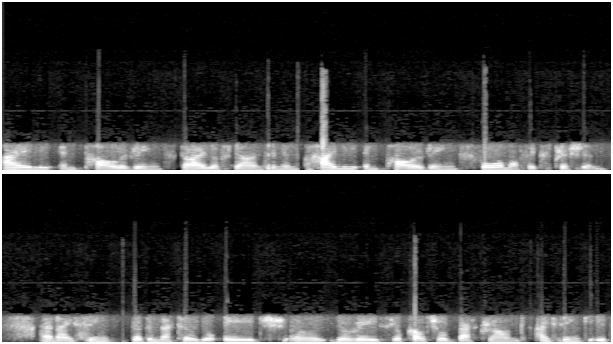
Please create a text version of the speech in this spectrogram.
highly empowering style of dance and a highly empowering form of expression. And I think it doesn't matter your age, uh, your race, your cultural background. I think it's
